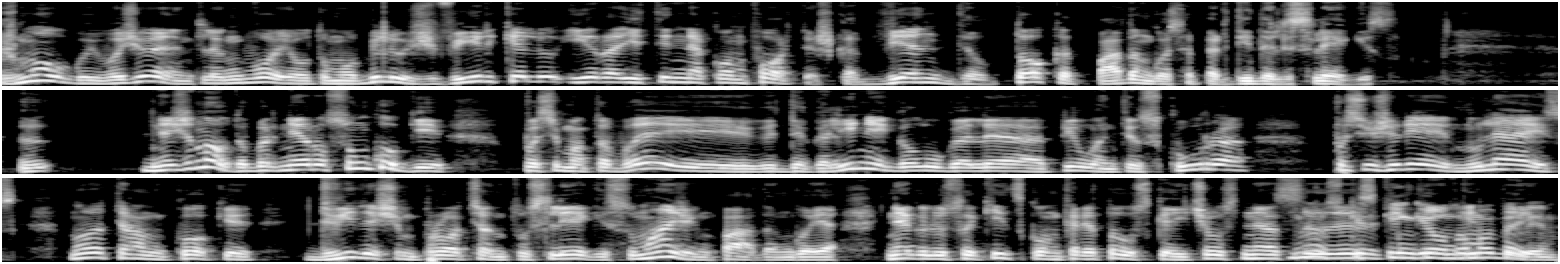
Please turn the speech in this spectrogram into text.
žmogui važiuojant lengvuoju automobiliu žvirkeliu yra itin nekomfortiška, vien dėl to, kad padangose per didelis slėgis. E, Nežinau, dabar nėra sunku, gi pasimatavai degaliniai galų gale pilantis kūrą, pasižiūrėjai, nuleisk, nu ten kokį 20 procentų slėgį sumažink padangoje. Negaliu sakyti konkretaus skaičiaus, nes Nu, e, skirtingi automobiliai.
